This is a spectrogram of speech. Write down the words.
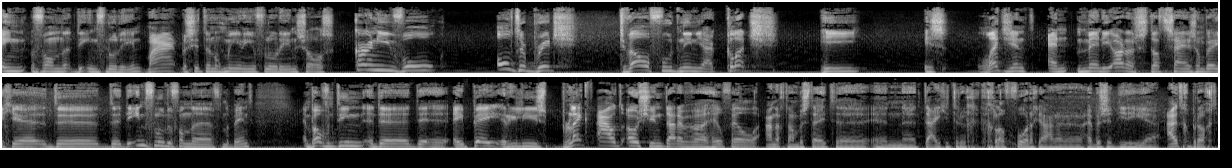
een van de invloeden in. Maar er zitten nog meer invloeden in, zoals Carnival, Alter Bridge, 12 Foot Ninja Clutch, He is Legend en many others. Dat zijn zo'n beetje de, de, de invloeden van de, van de band. En bovendien de, de EP-release Blacked Out Ocean. Daar hebben we heel veel aandacht aan besteed uh, een uh, tijdje terug. Ik geloof vorig jaar uh, hebben ze die uitgebracht.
